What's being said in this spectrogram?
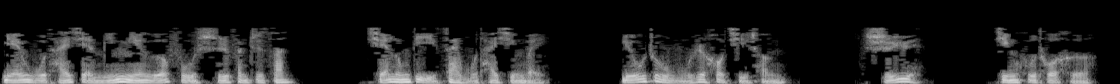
免五台县明年额赋十分之三。乾隆帝在五台行为，留住五日后启程。十月，经滹沱河，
